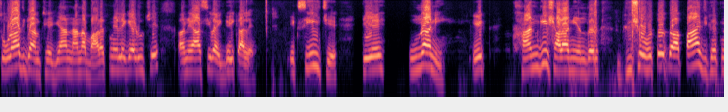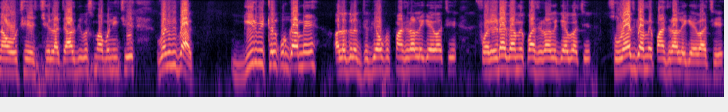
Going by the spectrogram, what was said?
સોળાજ ગામ છે, જ્યાં નાના બાળકને લગાડ્યું છે અને આ સિવાય ગઈકાલે એક સિંહ છે, તે ઉનાની એક ખાનગી શાળાની અંદર ઘૂસ્યો હતો. તો આ પાંચ ઘટનાઓ છે, છેલ્લા ચાર દિવસમાં બની છે. વન વિભાગ ગીર વિઠ્ઠલપુર ગામે અલગ અલગ જગ્યાઓ પર પાંજરા લગાવ્યા છે. ફરેડા ગામે પાંજરા લગાવ્યા છે. સોળાજ ગામે પાંજરા લગાવ્યા છે.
